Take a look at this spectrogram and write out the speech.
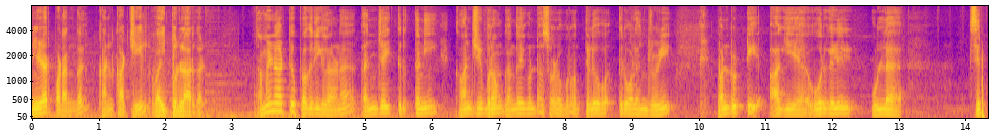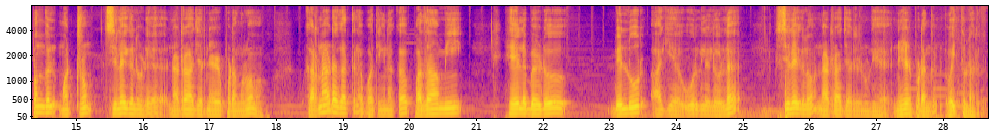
நிழற்படங்கள் கண்காட்சியில் வைத்துள்ளார்கள். தமிழ்நாட்டு பகுதிகளான தஞ்சை திருத்தணி காஞ்சிபுரம் கங்கைகொண்ட சோழபுரம் திரு திருவலஞ்சுழி பன்ருட்டி ஆகிய ஊர்களில் உள்ள சிற்பங்கள் மற்றும் சிலைகளுடைய நடராஜர் நிழற்படங்களும் கர்நாடகத்தில் பார்த்திங்கனாக்கா பதாமி ஹேலபேடு பெல்லூர் ஆகிய ஊர்களில் உள்ள சிலைகளும் நடராஜரனுடைய நிழற்படங்கள் வைத்துள்ளார்கள்.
